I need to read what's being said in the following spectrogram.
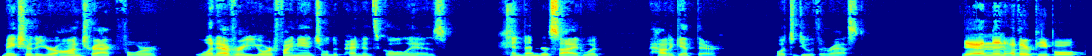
make sure that you're on track for whatever your financial dependence goal is and then decide what how to get there what to do with the rest yeah and then other people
